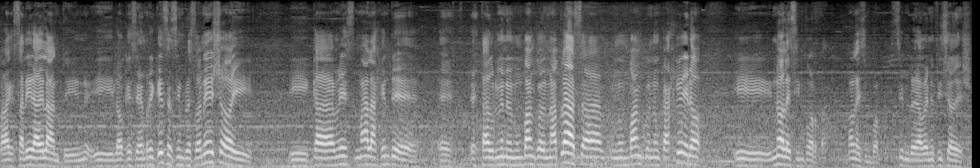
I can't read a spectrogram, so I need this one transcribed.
para salir adelante. Y, lo que se enriquece siempre son ellos y, cada vez más la gente eh, está durmiendo en un banco de una plaza, en un banco, en un cajero y no les importa no les importa, siempre a beneficio de ellos.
